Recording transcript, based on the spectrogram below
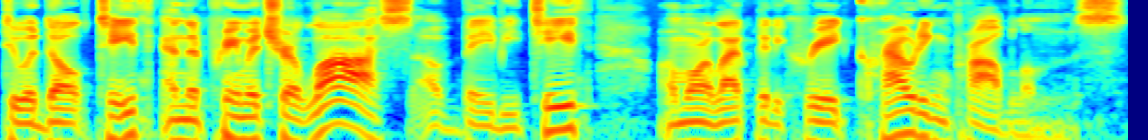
to adult teeth, and the premature loss of baby teeth are more likely to create crowding problems.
